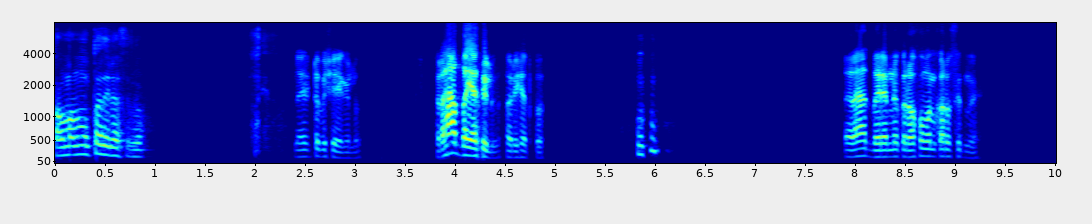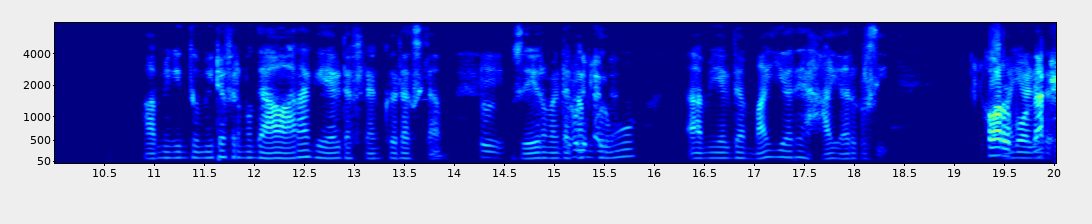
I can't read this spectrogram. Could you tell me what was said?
সালমান মুক্তাদির আছে তো না একটু বেশি হয়ে গেল। রাহাত ভাইয়া ছিল সরি সাত কো। রাহাত ভাই এমনি করে অপমান করা উচিত না। আমি কিন্তু মিটআপের মধ্যে আওয়ার আগে একটা ফ্রেন্ড করে রাখছিলাম। হুম যে এরকম একটা কাম করব আমি একটা মাইয়ারে হাইয়ার করছি। সর্বনাশ। মাইয়াডারে।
